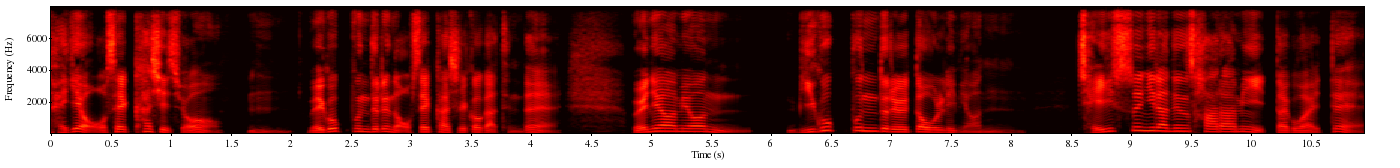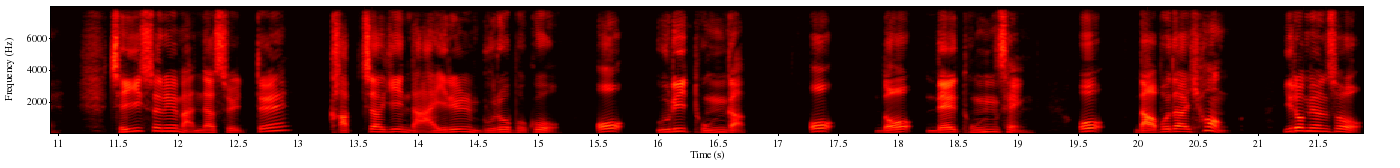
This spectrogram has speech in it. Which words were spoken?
되게 어색하시죠? 음, 외국 분들은 어색하실 것 같은데, 왜냐하면 미국 분들을 떠올리면 제이슨이라는 사람이 있다고 할 때, 제이슨을 만났을 때 갑자기 나이를 물어보고, 어, 우리 동갑, 어, 너 내 동생, 어, 나보다 형, 이러면서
